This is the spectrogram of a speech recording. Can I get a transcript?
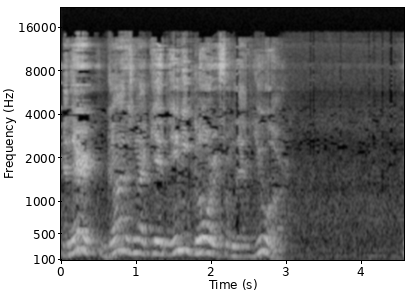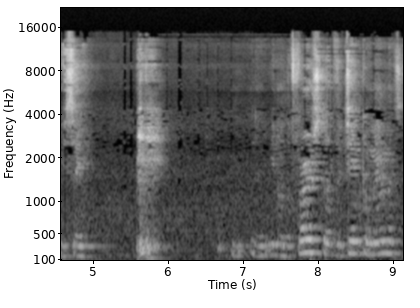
And there, God is not getting any glory from that. You are. You see, you know, the first of the Ten Commandments,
